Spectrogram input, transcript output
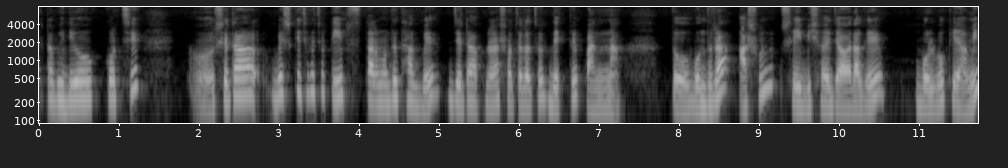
একটা ভিডিও করছি। সেটা বেশ কিছু কিছু টিপস তার মধ্যে থাকবে যেটা আপনারা সচরাচর দেখতে পান না। তো বন্ধুরা, আসুন সেই বিষয়ে যাওয়ার আগে বলব কে আমি?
